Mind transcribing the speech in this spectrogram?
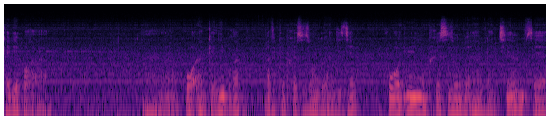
calibre euh, pour un calibre avec une précision de 1 dixième. Pour une précision de 1 vingtième, c'est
